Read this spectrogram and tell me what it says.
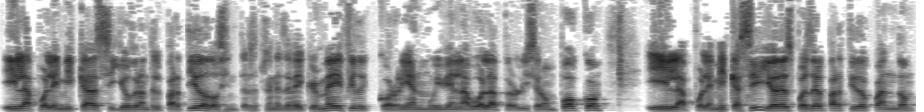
Y la polémica siguió durante el partido, dos intercepciones de Baker Mayfield, corrían muy bien la bola, pero lo hicieron poco. Y la polémica siguió después del partido cuando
